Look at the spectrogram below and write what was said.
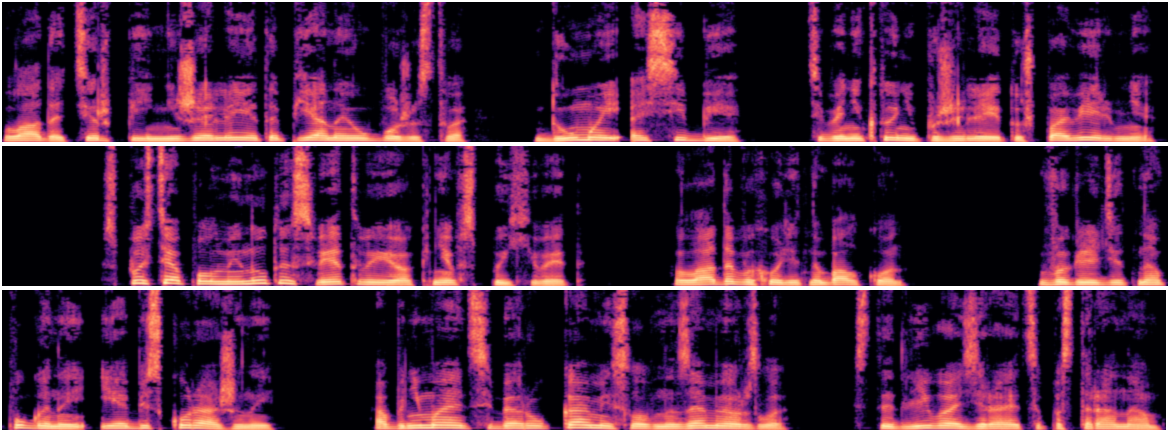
Лада, терпи, не жалей это пьяное убожество. Думай о себе. Тебя никто не пожалеет, уж поверь мне. Спустя полминуты свет в ее окне вспыхивает. Лада выходит на балкон. Выглядит напуганной и обескураженной. Обнимает себя руками, словно замерзла. Стыдливо озирается по сторонам.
